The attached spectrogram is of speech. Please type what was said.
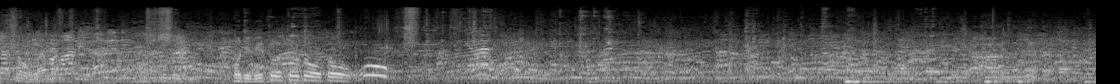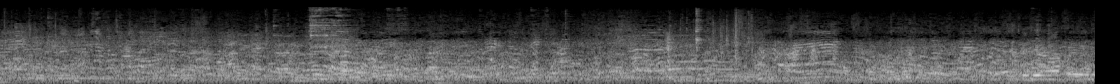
Baso. Oh, di situ tuh tuh tuh. Uh. Goceng.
